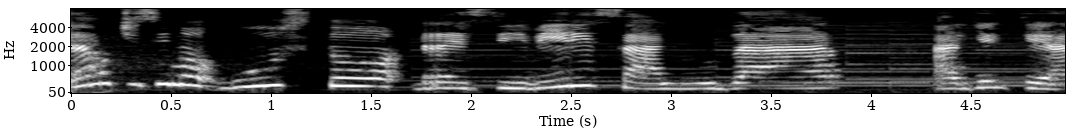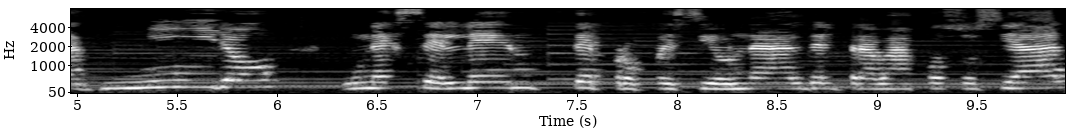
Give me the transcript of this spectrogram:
da muchísimo gusto recibir y saludar a alguien que admiro, una excelente profesional del trabajo social,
